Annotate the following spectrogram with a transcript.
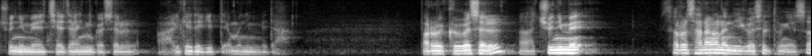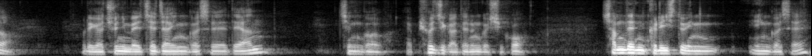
주님의 제자인 것을 알게 되기 때문입니다. 바로 그것을 아, 주님의 서로 사랑하는 이것을 통해서 우리가 주님의 제자인 것에 대한 증거, 표지가 되는 것이고 참된 그리스도인 것에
